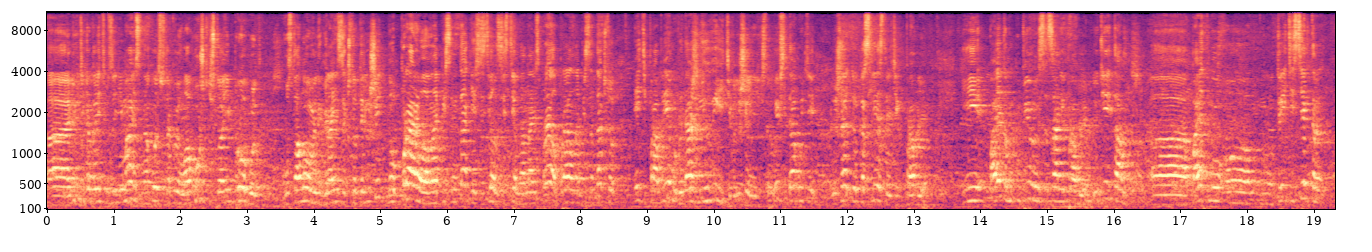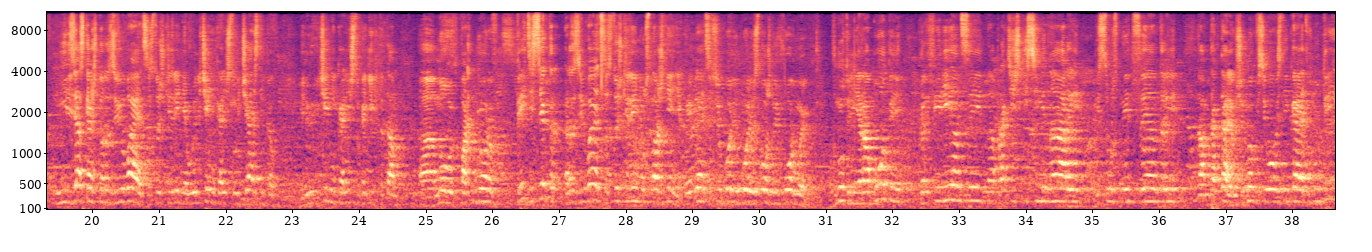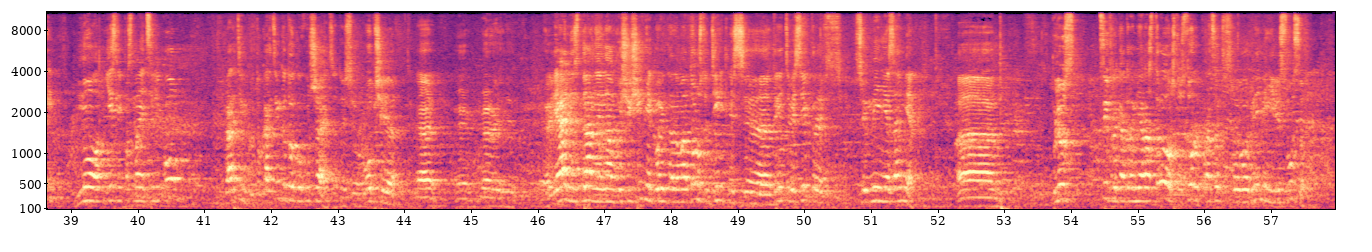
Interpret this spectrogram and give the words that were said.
э, люди, которые этим занимаются, находятся в такой ловушке, что они пробуют в установленных границах что-то решить, но правила написаны так, если сделать системный анализ правил, правила написаны так, что эти проблемы вы даже не увидите в решении этих Вы всегда будете решать только следствие этих проблем. И поэтому купирование социальных проблем. Людей там, э, поэтому третий сектор нельзя сказать, что развивается с точки зрения увеличения количества участников или увеличения количества каких-то там э, новых партнеров. Третий сектор развивается с точки зрения усложнения. Появляются все более и более сложные формы внутренней работы, конференции, практически семинары, ресурсные центры там, и так далее. Очень много всего возникает внутри, но если посмотреть целиком, картинку, то картинка только ухудшается. То есть общая э, э, э, реальность, данные нам в ощущении, говорит нам о том, что деятельность э, третьего сектора все менее заметна. Э, плюс цифры, которые меня расстроила, что 40% своего времени и ресурсов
